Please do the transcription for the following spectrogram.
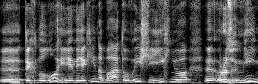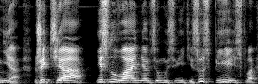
е, технологіями, які набагато вищі їхнього е, розуміння життя, існування в цьому світі, суспільства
